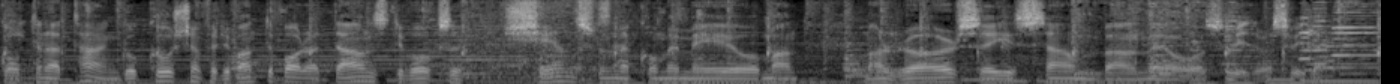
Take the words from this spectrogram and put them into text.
Gått den här tangokursen, för det var inte bara dans, det var också känslorna kommer med och man, man rör sig i samband med och så vidare och så vidare.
